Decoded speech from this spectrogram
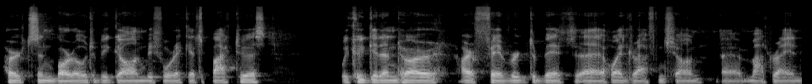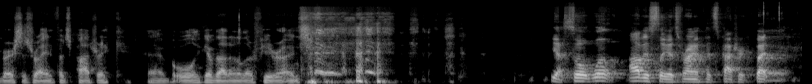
Hurts and Burrow to be gone before it gets back to us we could get into our our favorite debate uh, while drafting Shawn uh, Matt Ryan versus Ryan Fitzpatrick, uh, but we'll give that another few rounds. yeah. So, well, obviously it's Ryan Fitzpatrick, but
